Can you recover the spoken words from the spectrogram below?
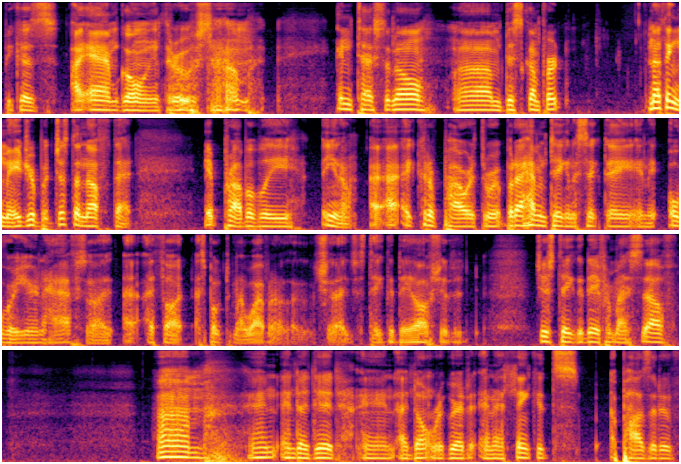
because I am going through some intestinal um, discomfort. Nothing major, but just enough that it probably, you know, I, I could have powered through it, but I haven't taken a sick day in over a year and a half. So I, I, I thought, I spoke to my wife and I was like, should I just take the day off? Should I just take the day for myself? Um, and, and I did, and I don't regret it. And I think it's a positive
